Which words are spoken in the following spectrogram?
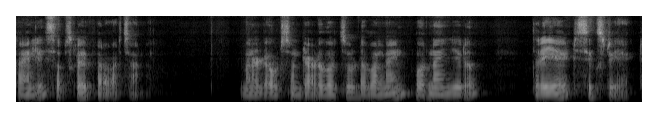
Kindly subscribe for our channel. మన డౌట్స్ ఉంటే అడగవచ్చు double nine four nine zero three eight six two eight.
